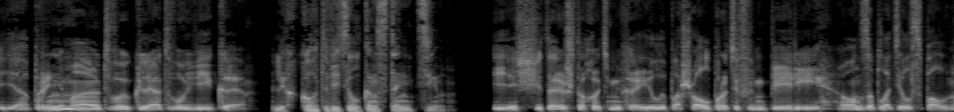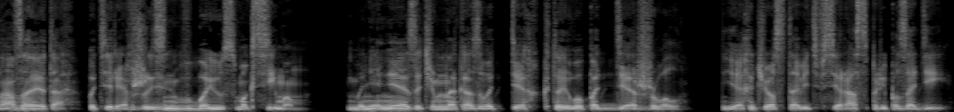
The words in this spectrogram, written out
«Я принимаю твою клятву, Вика», — легко ответил Константин. «Я считаю, что хоть Михаил и пошел против империи, он заплатил сполна за это, потеряв жизнь в бою с Максимом. Мне незачем наказывать тех, кто его поддерживал. Я хочу оставить все распри позади,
